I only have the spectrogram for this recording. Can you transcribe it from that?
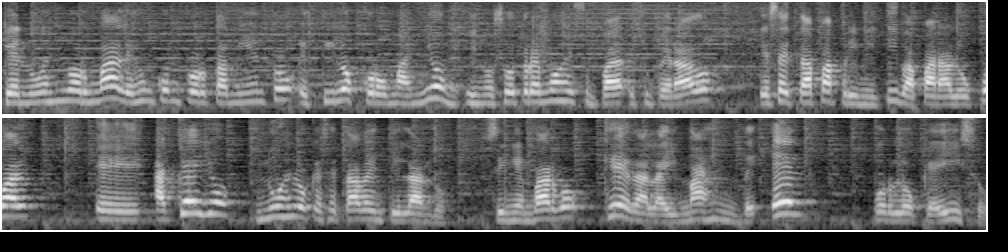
que no es normal, es un comportamiento estilo cromañón y nosotros hemos superado esa etapa primitiva, para lo cual eh, aquello no es lo que se está ventilando. Sin embargo, queda la imagen de él por lo que hizo.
